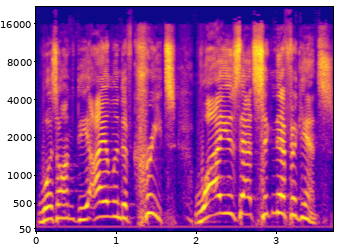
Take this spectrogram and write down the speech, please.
was on the island of Crete. Why is that significant?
